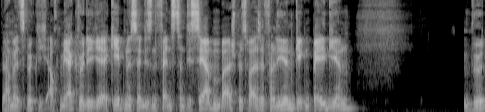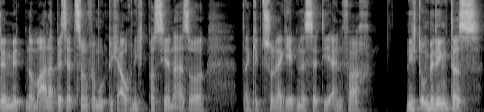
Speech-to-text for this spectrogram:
Wir haben jetzt wirklich auch merkwürdige Ergebnisse in diesen Fenstern. Die Serben beispielsweise verlieren gegen Belgien. Würde mit normaler Besetzung vermutlich auch nicht passieren. Also da gibt es schon Ergebnisse, die einfach nicht unbedingt das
